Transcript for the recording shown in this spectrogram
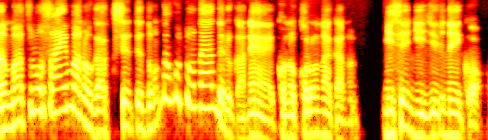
あ松本さん今の学生ってどんなことを悩んでるかね？このコロナ禍の2020年以降。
